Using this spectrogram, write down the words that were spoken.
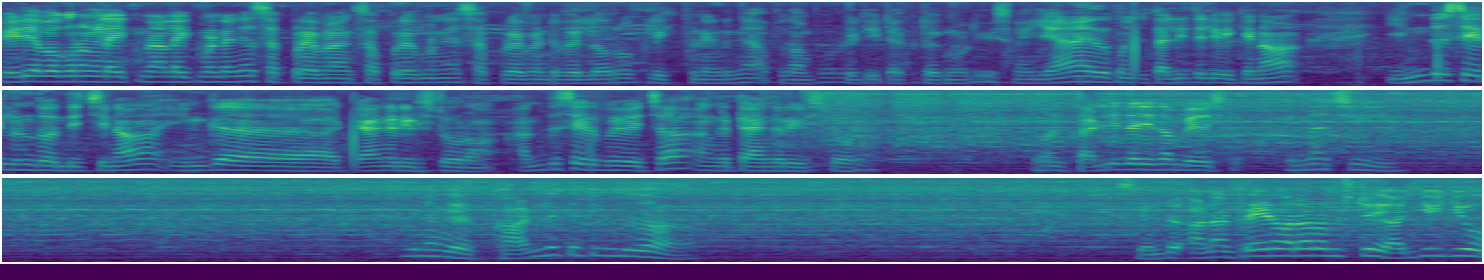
வீடியோ பார்க்குறவங்க லைக் லைக் பண்ணுங்க சப்ஸ்கிரைப் நாங்கள் சப்ஸ்கிரைப் பண்ணுங்கள் சப்ஸ்கிரைப் பண்ணிட்டு வெளில வரும் கிளிக் பண்ணிவிடுங்க அப்போ தான் போகிற வீடியோ டக்கு டக்கு நோட்டிஃபிகேஷன் ஏன் இது கொஞ்சம் தள்ளி தள்ளி வைக்கணும் இந்த சைட்லேருந்து வந்துச்சுன்னா இங்கே டேங்கர் இடிச்சிட்டு வரும். அந்த சைடு போய் வச்சா அங்கே டேங்கர் இடிச்சிட்டு வரும். கொஞ்சம் தள்ளி தள்ளி தான் போய் வச்சு என்னாச்சு? என்னங்க கண்ணு தட்டி விழுதா? சென்று ஆனால் ட்ரெயின் வர ஆரம்பிச்சிட்டு ஐயோ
